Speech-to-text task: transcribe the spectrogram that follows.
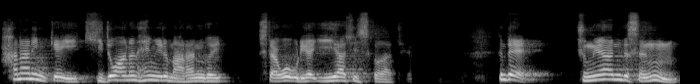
하나님께 이 기도하는 행위를 말하는 것이라고 우리가 이해할 수 있을 것 같아요. 근데 중요한 것은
